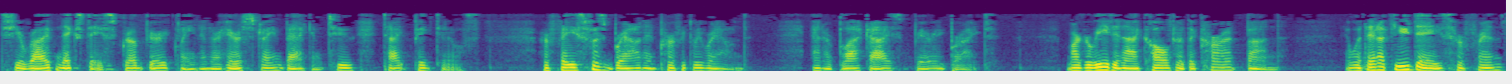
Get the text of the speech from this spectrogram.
She arrived next day scrubbed very clean and her hair strained back in two tight pigtails. Her face was brown and perfectly round and her black eyes very bright. Marguerite and I called her the currant bun. And within a few days, her friends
